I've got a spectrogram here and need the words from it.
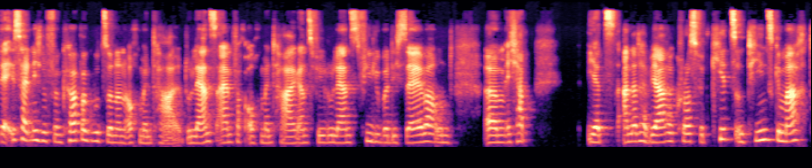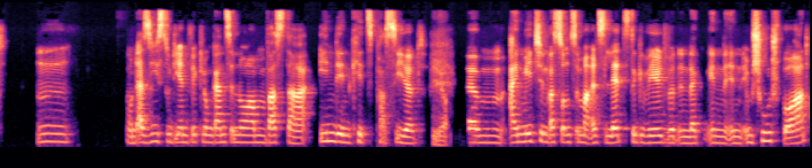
der ist halt nicht nur für den Körper gut, sondern auch mental. Du lernst einfach auch mental ganz viel. Du lernst viel über dich selber. Und ähm, ich habe jetzt anderthalb Jahre CrossFit Kids und Teens gemacht. Mm, Und da siehst du die Entwicklung ganz enorm, was da in den Kids passiert. Ja. Ähm, ein Mädchen, was sonst immer als Letzte gewählt wird in der, in, in, im Schulsport,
